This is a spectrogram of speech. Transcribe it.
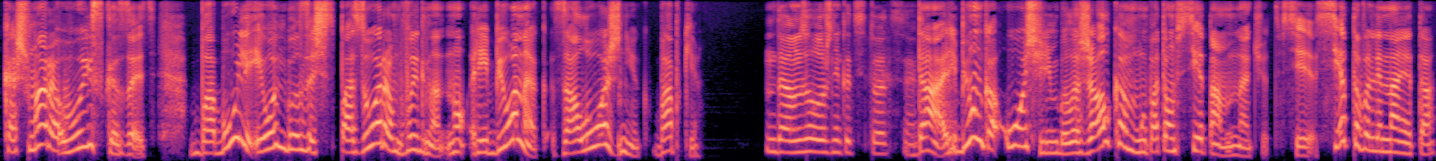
кошмара высказать бабуле, и он был, значит, с позором выгнан. Но ребенок заложник бабки. Да, он заложник этой ситуации. Да, ребенка очень было жалко. Мы потом все там, значит, все сетовали на это.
